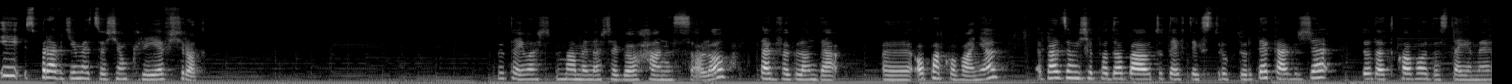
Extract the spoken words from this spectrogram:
i sprawdzimy, co się kryje w środku. Tutaj masz, mamy naszego Han Solo. Tak wygląda e, opakowania. Bardzo mi się podoba tutaj w tych struktur dekach, że dodatkowo dostajemy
